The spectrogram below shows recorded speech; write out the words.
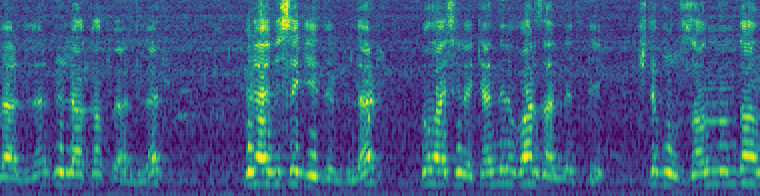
verdiler, bir lakap verdiler. Bir elbise giydirdiler. Dolayısıyla kendini var zannetti. İşte bu zannından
